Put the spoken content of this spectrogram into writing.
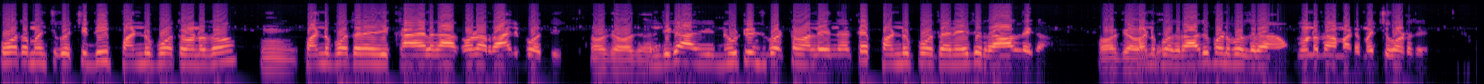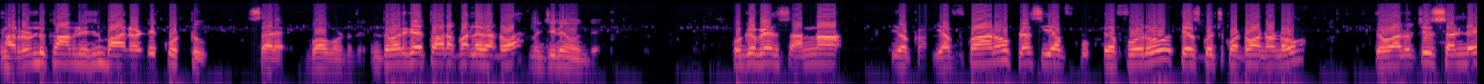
పూత మంచిగా వచ్చింది పండు పూత ఉండదు. పండు పూత అనేది కాయలు కాకుండా రాలిపోద్ది. ఓకే ఓకే. అందుకే అది న్యూట్రియన్స్ కొట్టడం వల్ల ఏంటంటే పండు పూత అనేది రాలేక ఓకే పండు పూత రాదు పండు పూత ఉండదు అనమాట మంచిగా ఉంటది ఆ రెండు కాంబినేషన్ బాగానే ఉంటే కొట్టు. సరే. బాగుంటది. ఇంతవరకే తోట పర్లేదంటవా? మంచిగా ఉంది. ఓకే ఫ్రెండ్స్ అన్న యొక్క ఎఫ్ కాను ప్లస్ ఎఫ్ ఎఫ్ ఫోర్ తీసుకొచ్చి కొట్టమంటాడు ఇవాళ వచ్చేసి సండే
